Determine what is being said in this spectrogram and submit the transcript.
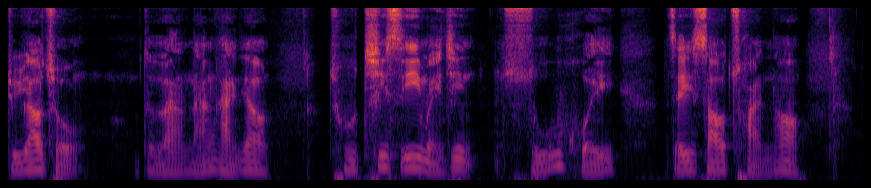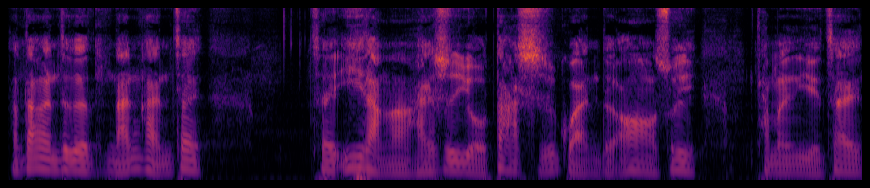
就要求这个南韩要出七十亿美金赎回这一艘船哈。那当然，这个南韩在。在伊朗啊，还是有大使馆的哦，所以他们也在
